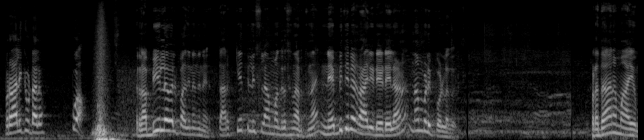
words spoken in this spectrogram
അപ്പോൾ റാലിക്ക് വിട്ടാലോ? പോവാം. റബി ലെവൽ പതിനൊന്നിന് തർക്കിയത്തിൽ ഇസ്ലാം മദ്രസ നടത്തുന്ന നബിദിന റാലിയുടെ ഇടയിലാണ് നമ്മളിപ്പോൾ ഉള്ളത്. പ്രധാനമായും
